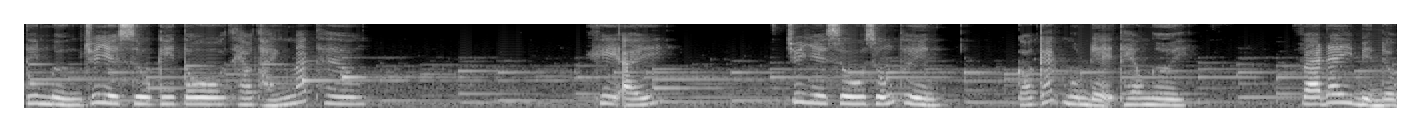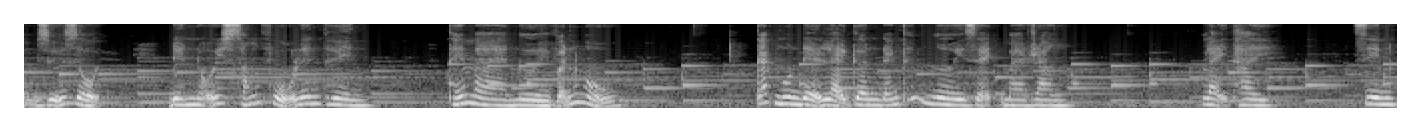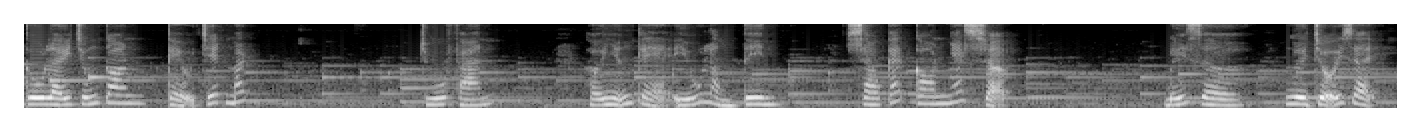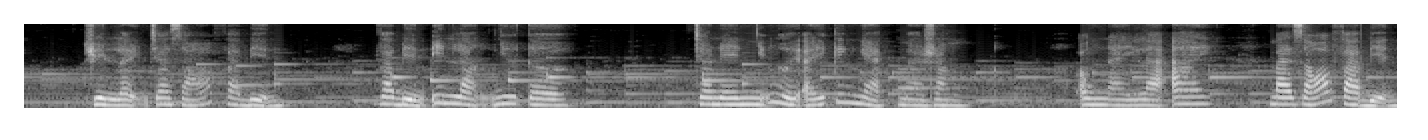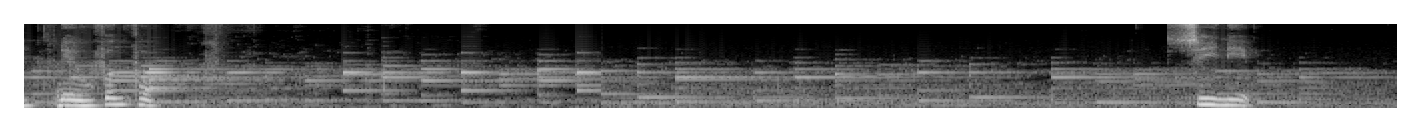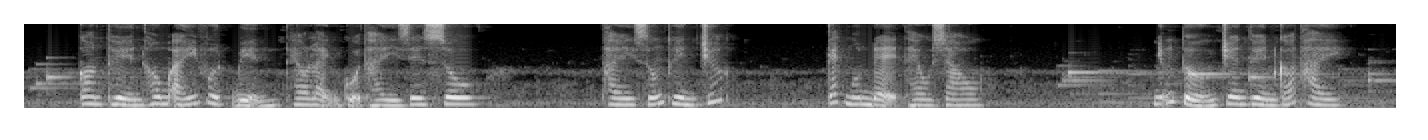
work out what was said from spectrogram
Tin mừng Chúa Giêsu Kitô theo Thánh Matthew. Khi ấy, Chúa Giêsu xuống thuyền, có các môn đệ theo người. Và đây biển động dữ dội, đến nỗi sóng phủ lên thuyền. Thế mà người vẫn ngủ. Các môn đệ lại gần đánh thức người dậy mà rằng: Lạy thầy, xin cứu lấy chúng con kẻo chết mất chúa phán, hỡi những kẻ yếu lòng tin, sao các con nhát sợ? Bấy giờ, người trỗi dậy, truyền lệnh cho gió và biển và biển yên lặng như tờ. Cho nên những người ấy kinh ngạc mà rằng, ông này là ai mà gió và biển đều vâng phục? Suy niệm con thuyền hôm ấy vượt biển theo lệnh của thầy Giêsu. Thầy xuống thuyền trước, các môn đệ theo sau. Những tưởng trên thuyền có thầy,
